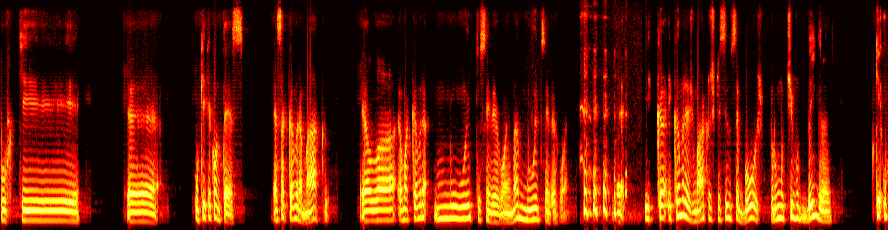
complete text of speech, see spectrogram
porque é, o que, que acontece? Essa câmera macro, ela é uma câmera muito sem vergonha, mas muito sem vergonha. é, e, e, câmeras macros precisam ser boas por um motivo bem grande. Porque o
